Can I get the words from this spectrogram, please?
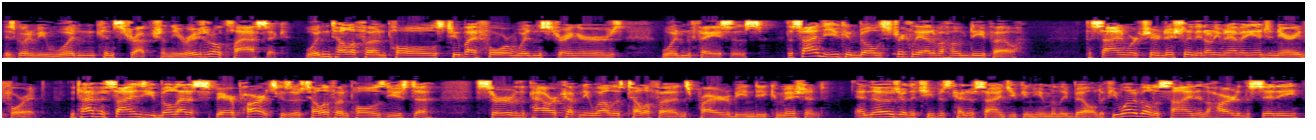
is going to be wooden construction, the original classic. Wooden telephone poles, 2x4 wooden stringers, wooden faces. The sign that you can build strictly out of a Home Depot. The sign where traditionally they don't even have any engineering for it. The type of signs you build out of spare parts because those telephone poles used to serve the power company well as telephones prior to being decommissioned. And those are the cheapest kind of signs you can humanly build. If you want to build a sign in the heart of the city,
